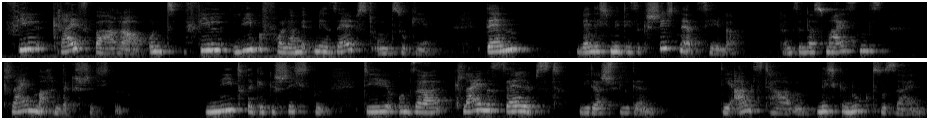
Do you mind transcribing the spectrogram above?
viel greifbarer und viel liebevoller mit mir selbst umzugehen. Denn wenn ich mir diese Geschichten erzähle, dann sind das meistens kleinmachende Geschichten, niedrige Geschichten, die unser kleines Selbst widerspiegeln, die Angst haben, nicht genug zu sein,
